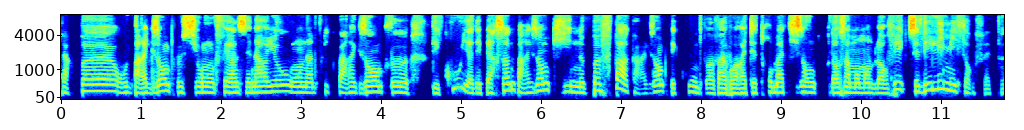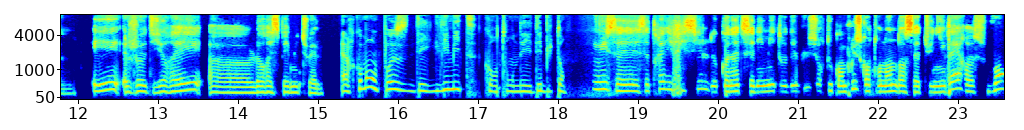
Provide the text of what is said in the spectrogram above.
faire peur. Ou par exemple, si on fait un scénario où on implique par exemple des coups, il y a des personnes par exemple qui ne peuvent pas. Par exemple, des coups peuvent avoir été traumatisants dans un moment de leur vie. C'est des limites en fait. Et je dirais euh, le respect mutuel. Alors comment on pose des limites quand on est débutant? Oui, c'est très difficile de connaître ses limites au début, surtout qu'en plus, quand on entre dans cet univers, euh, souvent,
